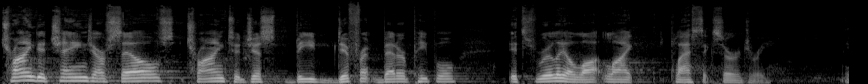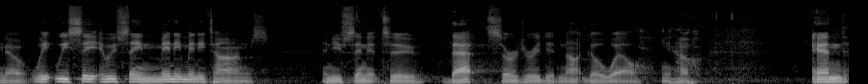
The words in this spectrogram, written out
trying to change ourselves, trying to just be different, better people, it's really a lot like plastic surgery. You know, we, we see, we've seen many, many times, and you've seen it too, that surgery did not go well, you know. And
